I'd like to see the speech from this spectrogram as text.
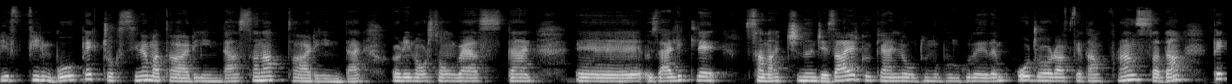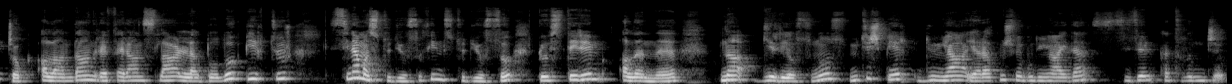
Bir film bu. Pek çok sinema tarihinden, sanat tarihinden, örneğin Orson Welles'ten e, özellikle sanatçının Cezayir kökenli olduğunu bulgulayalım. O coğrafyadan, Fransa'dan pek çok alandan referanslarla dolu bir tür sinema stüdyosu, film stüdyosu, gösterim alanına giriyorsunuz. Müthiş bir dünya yaratmış ve bu dünyayı da sizin katılımcı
